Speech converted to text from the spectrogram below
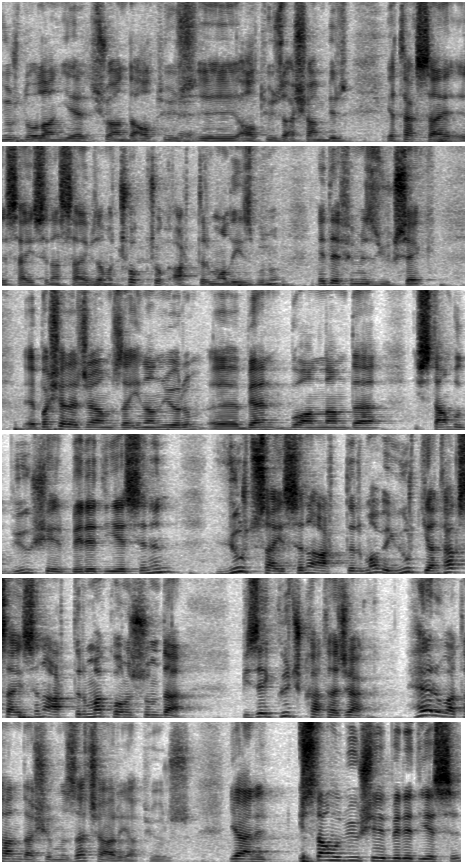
yurdu olan yer şu anda 600 e, 600'ü aşan bir yatak say- sayısına sahibiz ama çok çok arttırmalıyız bunu. Hedefimiz yüksek. E, başaracağımıza inanıyorum. E, ben bu anlamda İstanbul Büyükşehir Belediyesi'nin yurt sayısını arttırma ve yurt yatak sayısını arttırma konusunda bize güç katacak her vatandaşımıza çağrı yapıyoruz. Yani İstanbul Büyükşehir Belediyesi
